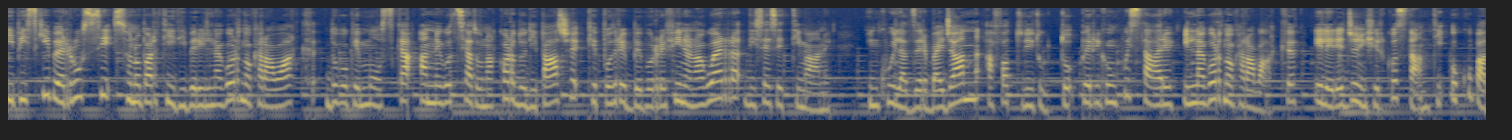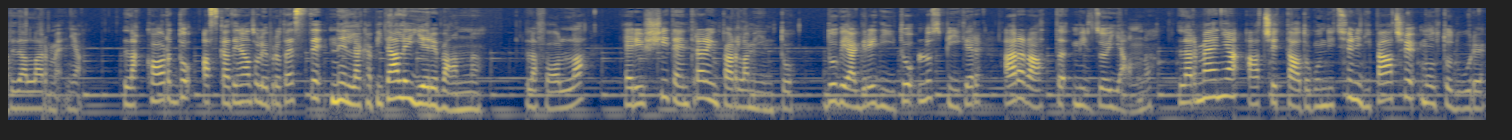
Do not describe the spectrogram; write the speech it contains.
I peacekeeper russi sono partiti per il Nagorno-Karabakh dopo che Mosca ha negoziato un accordo di pace che potrebbe porre fine a una guerra di sei settimane, in cui l'Azerbaigian ha fatto di tutto per riconquistare il Nagorno-Karabakh e le regioni circostanti occupate dall'Armenia. L'accordo ha scatenato le proteste nella capitale Yerevan. La folla è riuscita a entrare in Parlamento, dove ha aggredito lo speaker Ararat Mirzoyan. L'Armenia ha accettato condizioni di pace molto dure,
